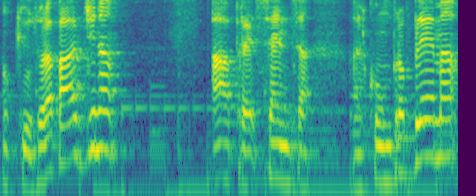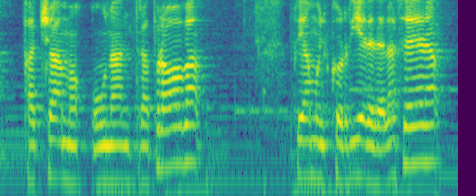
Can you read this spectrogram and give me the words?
Ho chiuso la pagina. Apre senza alcun problema. Facciamo un'altra prova apriamo il corriere della sera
